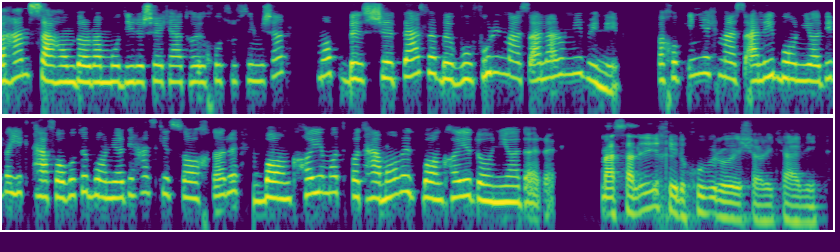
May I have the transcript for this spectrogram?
و هم سهامدار و مدیر شرکت های خصوصی میشن ما به شدت و به وفور این مسئله رو می‌بینیم. و خب این یک مسئله بنیادی و یک تفاوت بنیادی هست که ساختار بانک های ما با تمام بانک های دنیا داره. مسئله خیلی خوبی رو اشاره کردید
